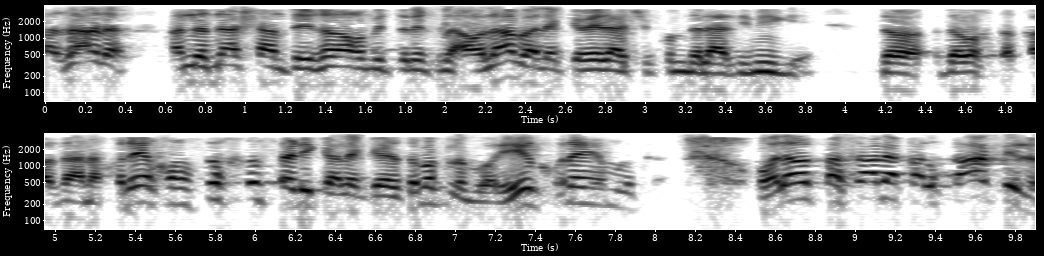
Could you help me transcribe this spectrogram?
خزانه ان دا شان ته غره په طریق الاولا باندې کوي دا چې کوم د لازمیږي د د وخت خزانه خره خو څه خسړي کله کې څه مطلب وایي خره ملک ولا تسالق القاتل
